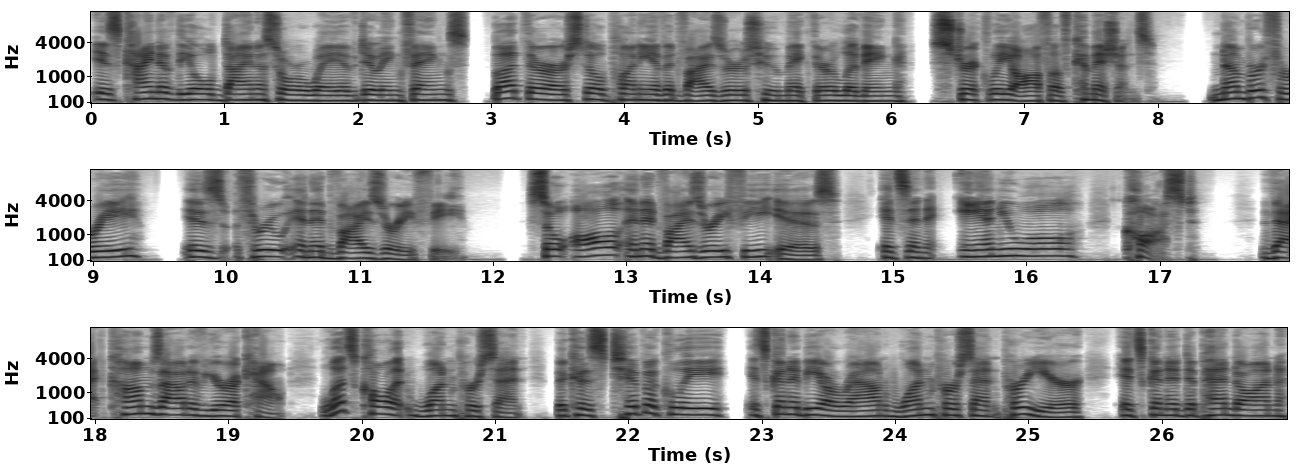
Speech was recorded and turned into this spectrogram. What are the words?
is kind of the old dinosaur way of doing things, but there are still plenty of advisors who make their living strictly off of commissions. Number three is through an advisory fee. So, all an advisory fee is, it's an annual cost that comes out of your account. Let's call it 1% because typically it's going to be around 1% per year. It's going to depend on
